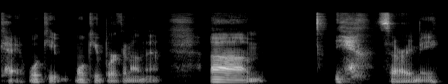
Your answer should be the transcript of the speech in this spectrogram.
Okay. We'll keep, we'll keep working on that. Um, yeah. Sorry, me.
